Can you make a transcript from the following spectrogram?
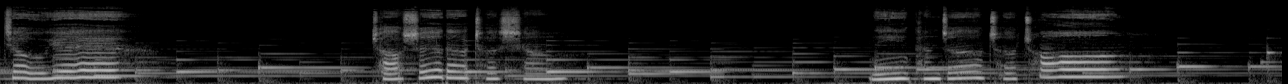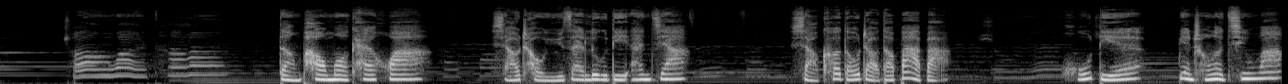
九月潮湿的车厢，你看着车窗，窗外它。等泡沫开花，小丑鱼在陆地安家，小蝌蚪找到爸爸，蝴蝶变成了青蛙，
